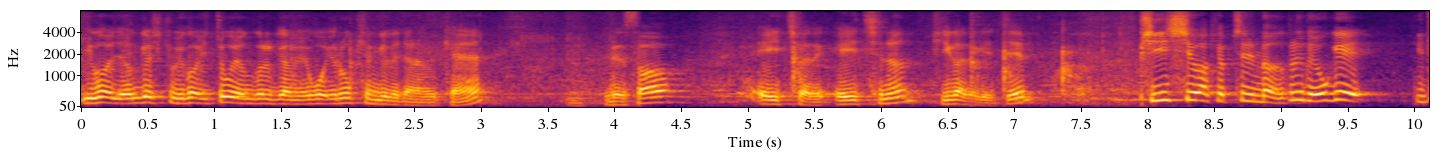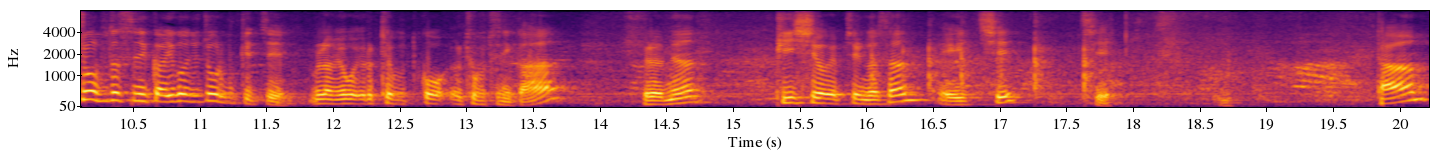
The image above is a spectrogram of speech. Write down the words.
이거 연결시키면 이거 이쪽으로 연결되면 이거 이렇게 연결되잖아요 이렇게. 그래서 H가 되, H는 B가 되겠지. BC와 겹치면 그러니까 요게 이쪽으로 붙었으니까 이건 이쪽으로 붙겠지. 물론 요거 이렇게 붙고 이렇게 붙으니까. 그러면 BC와 겹치는 것은 HG 다음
